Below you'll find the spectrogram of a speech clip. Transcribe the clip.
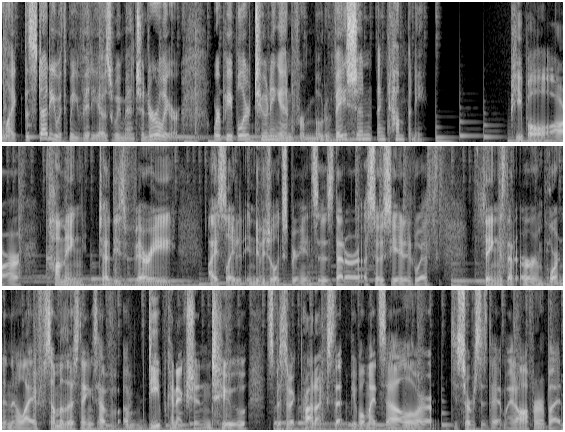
like the Study With Me videos we mentioned earlier, where people are tuning in for motivation and company. People are coming to have these very isolated individual experiences that are associated with things that are important in their life. Some of those things have a deep connection to specific products that people might sell or services that it might offer. But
